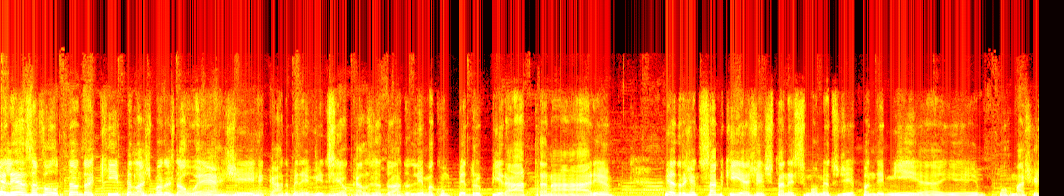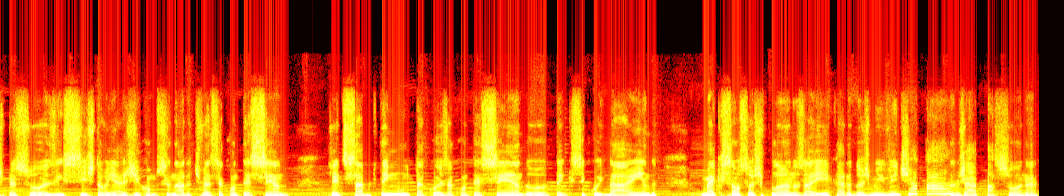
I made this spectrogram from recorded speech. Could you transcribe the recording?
Beleza, voltando aqui pelas bandas da UERJ, Ricardo Benevides e eu, Carlos Eduardo Lima, com Pedro Pirata na área. Pedro, a gente sabe que a gente está nesse momento de pandemia e por mais que as pessoas insistam em agir como se nada tivesse acontecendo, a gente sabe que tem muita coisa acontecendo, tem que se cuidar ainda. Como é que são seus planos aí, cara? 2020 já tá, já passou, né?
